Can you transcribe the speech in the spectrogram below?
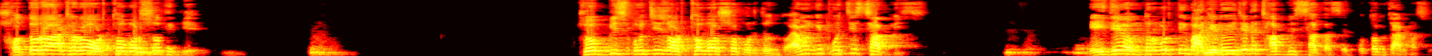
সতেরো, আঠারো অর্থবর্ষ থেকে চব্বিশ, পঁচিশ অর্থবর্ষ পর্যন্ত, এমনকি পঁচিশ, ছাব্বিশ। এই যে অন্তর্বর্তী বাজেট হয়েছে, এটা ছাব্বিশ সাতাশে প্রথম চার মাসে।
